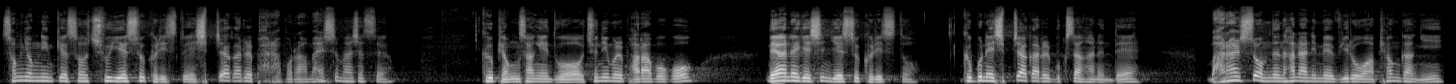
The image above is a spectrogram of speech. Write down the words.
성령님께서 주 예수 그리스도의 십자가를 바라보라 말씀하셨어요. 그 병상에 누워 주님을 바라보고 내 안에 계신 예수 그리스도 그분의 십자가를 묵상하는데 말할 수 없는 하나님의 위로와 평강이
